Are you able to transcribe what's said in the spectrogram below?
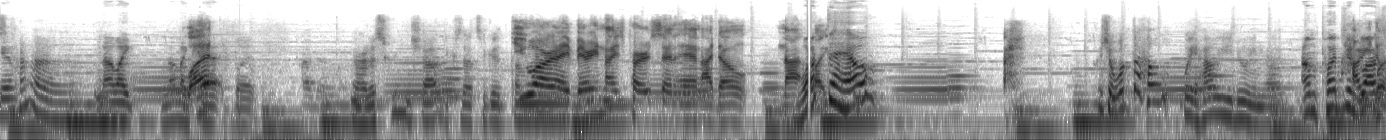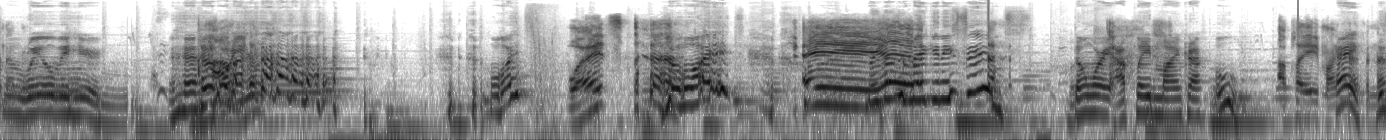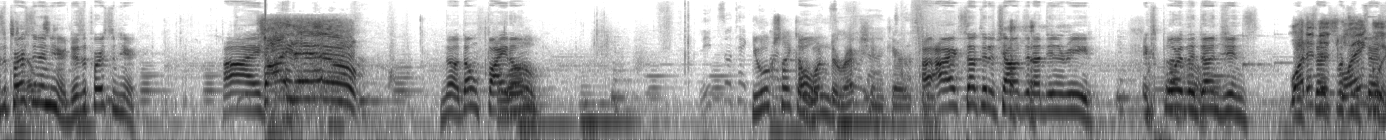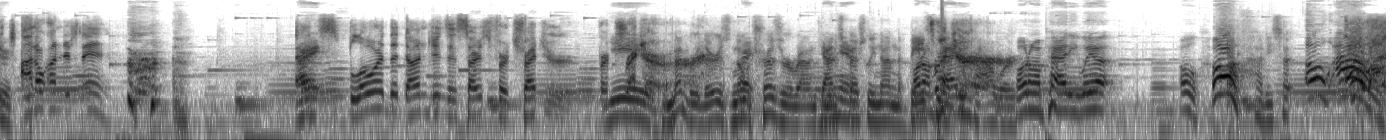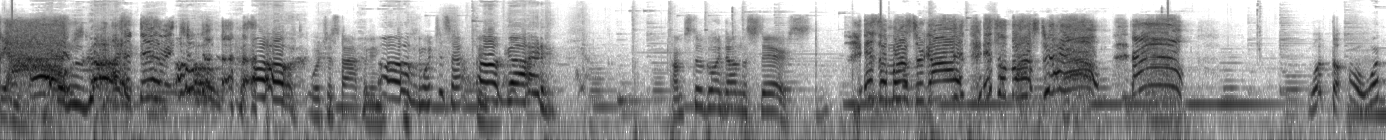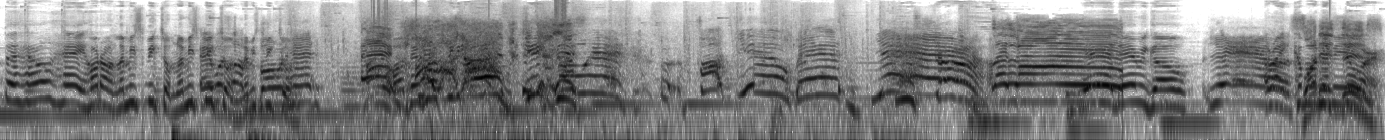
like him. Kinda... Not like not like What? that, but Alright, a screenshot because that's a good. You are a very nice person, and I don't not what like. the hell? Christian, what the hell? Wait, how are you doing that? I'm punching How you blocks from way over here. What? What? what? hey, This doesn't make any sense. Don't worry, I played Minecraft. Ooh, I played Minecraft. hey, there's a person in here. There's a person here. Hi. Fight him! No, don't fight Hello. him. He looks like a Oh. One Direction character. I, I accepted a challenge and I didn't read. Explore the dungeons. What is this language? I don't understand. Alright. Explore the dungeons and search for treasure. For Yeah. treasure. Remember, there is no Right. treasure around here, Down here. especially not in the Hold on, basement Patty. tower. Hold on, Patty. Wait up. Oh, oh, How do you say? oh, ow! Oh my god! Oh, oh God! Damn it! Oh, oh, What just happened? Oh. What just happened? oh, God! I'm still going down the stairs. It's a monster, guys! It's a monster! Help! Help! What the? Oh, what the hell? Hey, hold on. Let me speak to him. Let me speak Hey, to him. up, Let me speak to him. bonehead? Hey! Oh, there's no speaking. Oh, Jesus! Bonehead! Fuck you, man! strong. Yeah! Let's go! Yeah, there we go. Yeah! All right, come What on is to the this? door.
